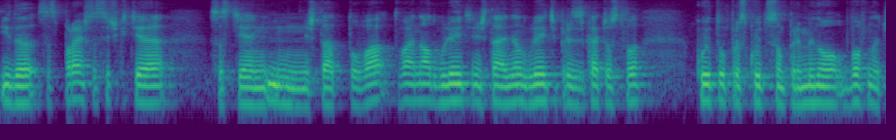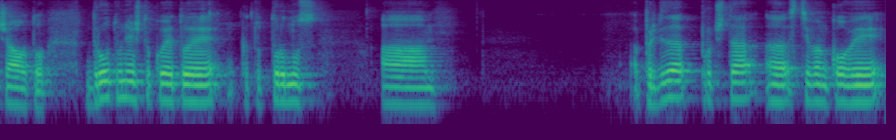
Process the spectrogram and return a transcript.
и да се справиш с всички тия с тия неща. Това, това е една от големите неща, една от големите предизвикателства, които, през които съм преминал в началото. Другото нещо, което е като трудност, а, преди да прочета а, Стивън Кови,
